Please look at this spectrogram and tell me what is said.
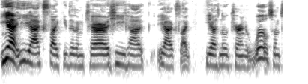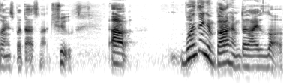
yeah, he acts like he doesn't care. He ha- he acts like he has no care in the world sometimes, but that's not true. Uh, one thing about him that I love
